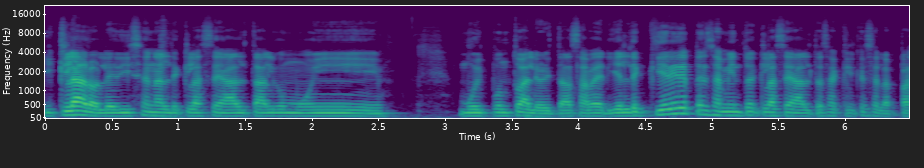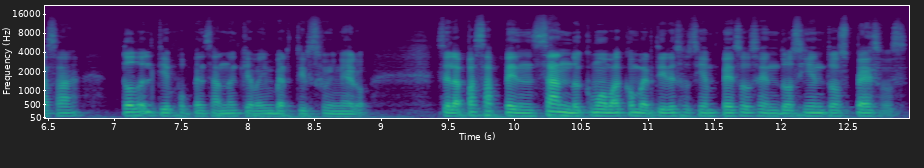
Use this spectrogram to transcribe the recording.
Y claro, le dicen al de clase alta algo muy muy puntual y ahorita vas a ver. Y el de tiene de pensamiento de clase alta es aquel que se la pasa todo el tiempo pensando en que va a invertir su dinero. Se la pasa pensando cómo va a convertir esos 100 pesos en 200 pesos.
